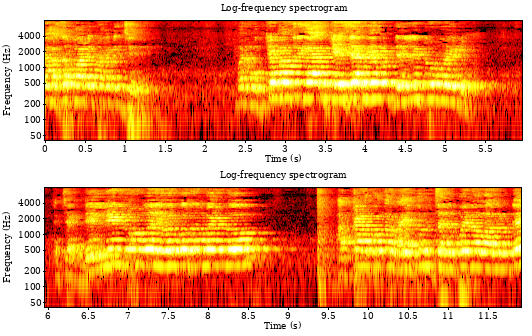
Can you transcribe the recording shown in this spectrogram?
రాష్ట్ర పార్టీ ప్రకటించింది. మరి ముఖ్యమంత్రి గారు కేసీఆర్ ఏమో ఢిల్లీ టూర్ పోయాడు. అచ్చా ఢిల్లీ టూర్ పోయి ఎవరి కోసం పోయాడు? అక్కడ కొంత రైతులు చనిపోయిన వాళ్ళు ఉంటే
